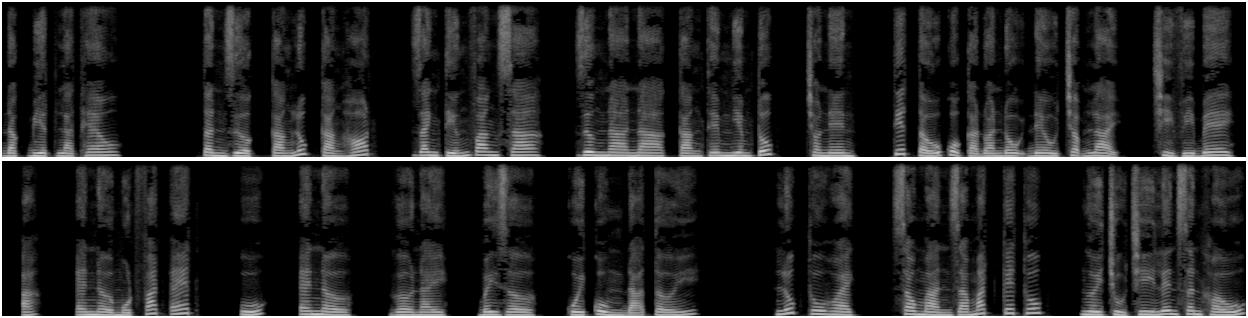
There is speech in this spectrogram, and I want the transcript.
đặc biệt là theo. Tần Dược càng lúc càng hot, danh tiếng vang xa, Dương Na Na càng thêm nghiêm túc, cho nên tiết tấu của cả đoàn đội đều chậm lại, chỉ vì B, á, N một phát S, U, N, G này, bây giờ, cuối cùng đã tới. Lúc thu hoạch, sau màn ra mắt kết thúc, người chủ trì lên sân khấu,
